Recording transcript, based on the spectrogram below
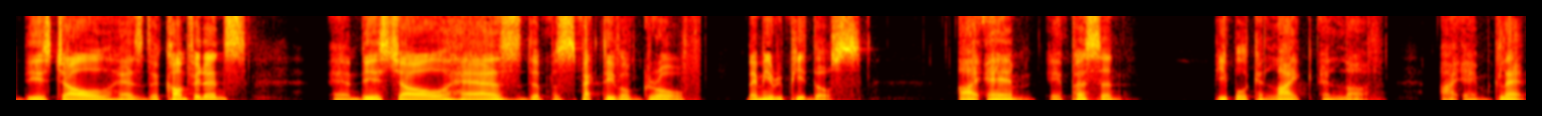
this child has the confidence, and this child has the perspective of growth. Let me repeat those. I am a person people can like and love. I am glad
